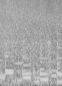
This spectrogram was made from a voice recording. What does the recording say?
Música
